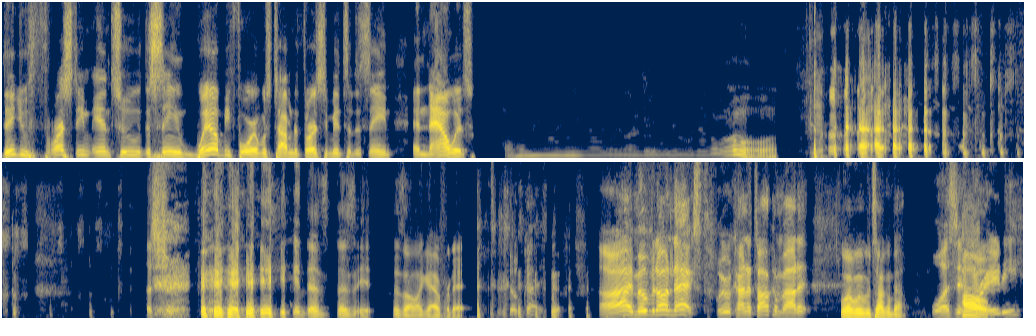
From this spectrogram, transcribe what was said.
Then you thrust him into the scene well before it was time to thrust him into the scene, and now it's. That's true. that's that's it. That's all I got for that. Okay. All right, moving on next. We were kind of talking about it. What were we talking about? Was it Oh. Brady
